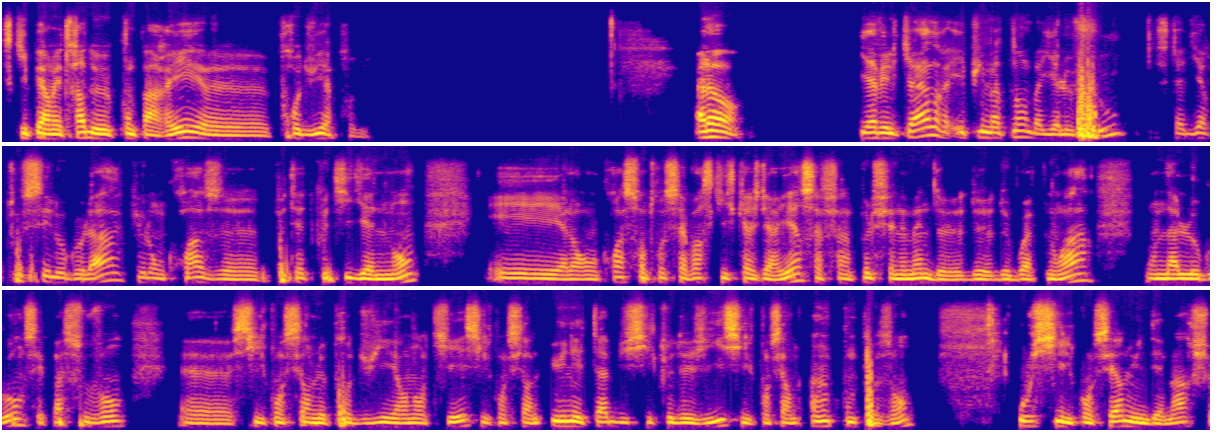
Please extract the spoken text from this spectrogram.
ce qui permettra de comparer euh, produit à produit. Alors, il y avait le cadre, et puis maintenant, bah, il y a le flou, c'est-à-dire tous ces logos-là que l'on croise euh, peut-être quotidiennement. Et alors, on croise sans trop savoir ce qui se cache derrière. Ça fait un peu le phénomène de, boîte noire. On a le logo, on ne sait pas souvent euh, s'il concerne le produit en entier, s'il concerne une étape du cycle de vie, s'il concerne un composant ou s'il concerne une démarche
